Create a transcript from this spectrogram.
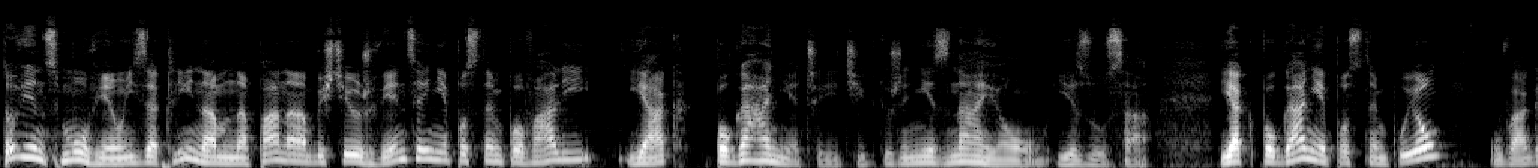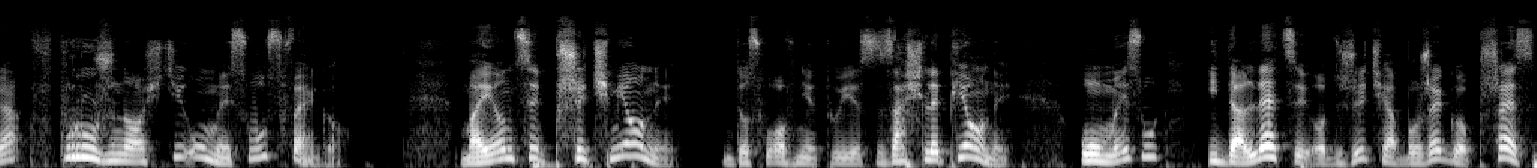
To więc mówię i zaklinam na Pana, abyście już więcej nie postępowali jak poganie, czyli ci, którzy nie znają Jezusa. Jak poganie postępują, uwaga, w próżności umysłu swego, mający przyćmiony, dosłownie tu jest zaślepiony umysł i dalecy od życia Bożego przez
